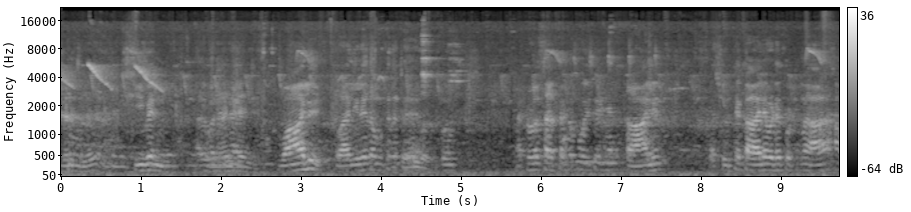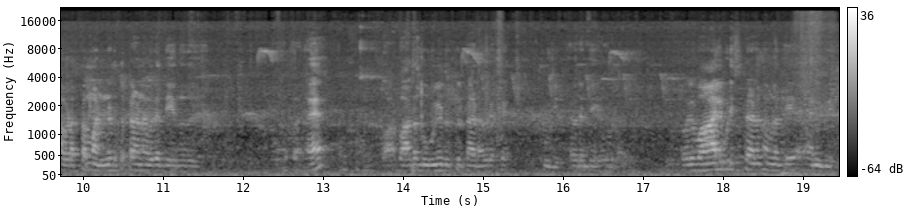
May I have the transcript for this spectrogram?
ശിവൻ അതുപോലെ തന്നെ വാൽ. വാലിലെ നമുക്ക് മറ്റുള്ള സ്ഥലത്തൊക്കെ പോയി കഴിഞ്ഞാൽ കാൽ പശുവിന്റെ കാൽ എവിടെ തൊട്ടുന്ന ആ അവിടത്തെ മണ്ണെടുത്തിട്ടാണ് അവരെന്ത് ചെയ്യുന്നത്? പാത നൂലെടുത്തിട്ടാണ് അവരൊക്കെ പൂജി അവരെന്ത് ചെയ്യുന്നത്? അവർ വാൽ പിടിച്ചിട്ടാണ് നമ്മളെന്ത് അനുഗ്രഹം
